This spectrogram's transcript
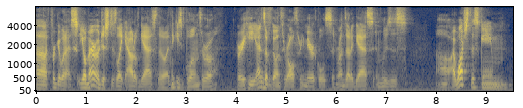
uh, I forget what I Yomero just is like out of gas though. I think he's blown through a, or he ends up going through all three miracles and runs out of gas and loses. Uh, I watched this game.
